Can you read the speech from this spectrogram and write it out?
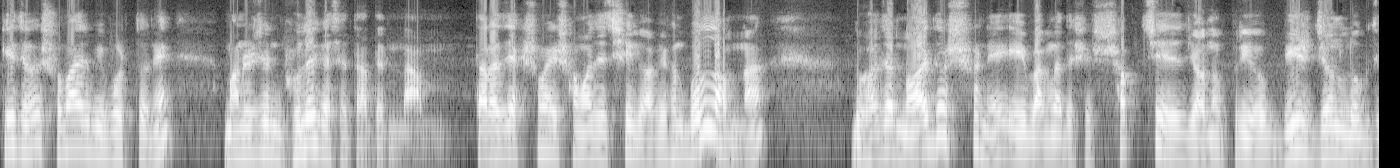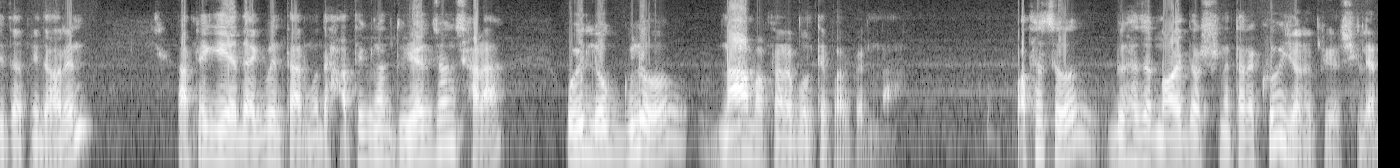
কিন্তু সময়ের বিবর্তনে মানুষজন ভুলে গেছে তাদের নাম। তারা যে একসময় সমাজে ছিল, আমি এখন বললাম না। দু হাজার নয় দর্শনে এই বাংলাদেশের সবচেয়ে জনপ্রিয় বিশ জন লোক যদি আপনি ধরেন, আপনি গিয়ে দেখবেন তার মধ্যে হাতে গোনা দুই একজন ছাড়া ওই লোকগুলো নাম আপনারা বলতে পারবেন না। অথচ দু নয় দর্শনে তারা খুবই জনপ্রিয় ছিলেন,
